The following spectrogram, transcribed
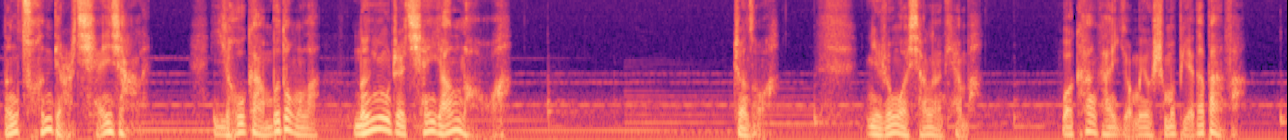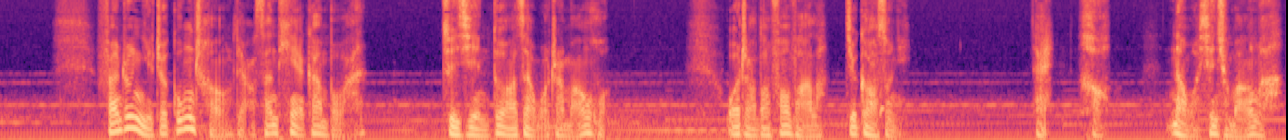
能存点钱下来。”以后干不动了，能用这钱养老啊。郑总啊，你容我想两天吧，我看看有没有什么别的办法。反正你这工程两三天也干不完，最近都要在我这儿忙活。我找到方法了就告诉你。哎，好，那我先去忙了。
